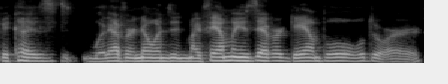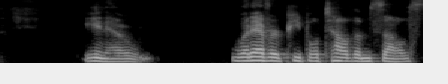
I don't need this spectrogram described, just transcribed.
because whatever, no one's in my family has ever gambled or, you know, whatever people tell themselves.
